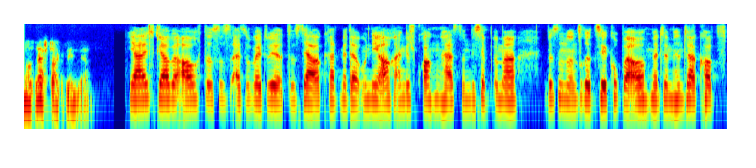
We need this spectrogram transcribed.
noch sehr stark sehen werden. Ja, ich glaube auch, dass es, also weil du das ja auch gerade mit der Uni auch angesprochen hast und ich habe immer ein bisschen unsere Zielgruppe auch mit im Hinterkopf,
